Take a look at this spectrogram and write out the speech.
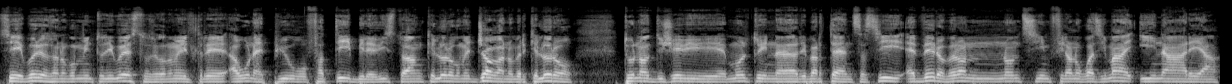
Sì, pure io sono convinto di questo, secondo me il 3 a 1 è più fattibile, visto anche loro come giocano, perché loro, tu no, dicevi molto in ripartenza, sì, è vero, però non si infilano quasi mai in area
